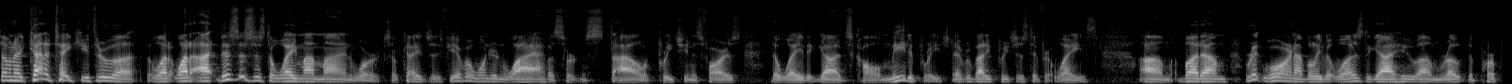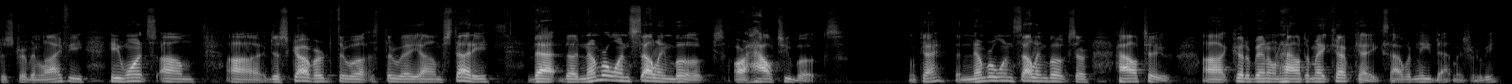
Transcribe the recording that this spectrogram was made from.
So I'm going to kind of take you through a, what, what I, this is just the way my mind works, okay? So if you're ever wondering why I have a certain style of preaching as far as the way that God's called me to preach, everybody preaches different ways. Um, but um, Rick Warren, I believe it was, the guy who um, wrote The Purpose Driven Life, he, he once um, uh, discovered through a, through a um, study that the number one selling books are how to books. Okay? The number one selling books are how to. Uh, it could have been on how to make cupcakes. I would need that, Miss Ruby.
